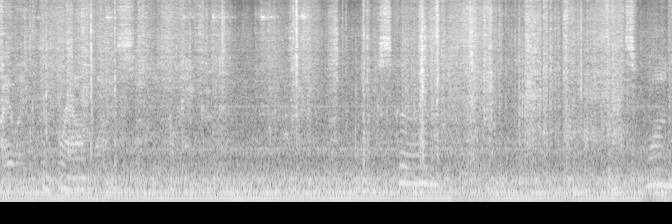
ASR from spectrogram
I like the brown ones. Okay, good. Looks good. That's one.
